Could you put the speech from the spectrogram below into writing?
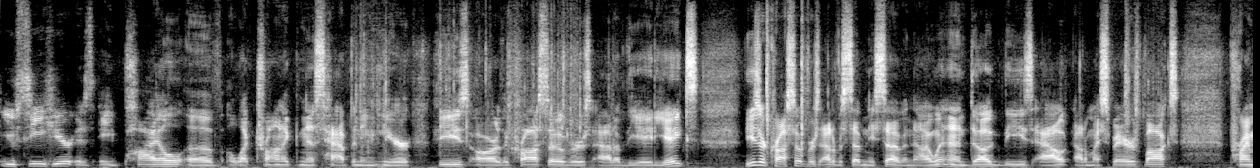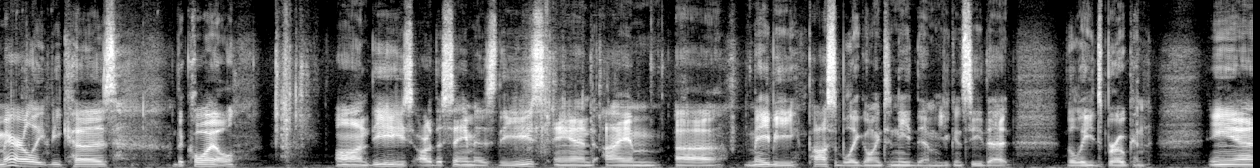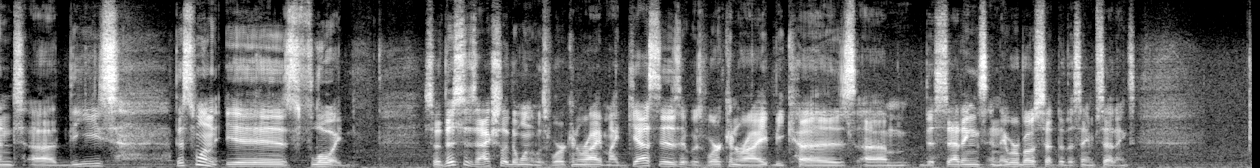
What you see here is a pile of electronicness happening here. These are the crossovers out of the 88s. These are crossovers out of a 77. Now I went and dug these out out of my spares box primarily because the coil on these are the same as these and I am uh, maybe possibly going to need them. You can see that the lead's broken. And uh, these, this one is Floyd so this is actually the one that was working right. My guess is it was working right because um, the settings, and they were both set to the same settings,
